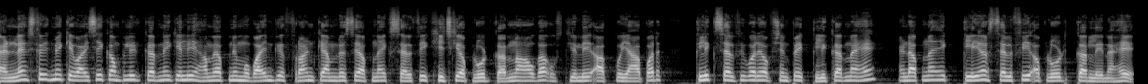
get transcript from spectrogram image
एंड नेक्स्ट पेज में केवाईसी कंप्लीट करने के लिए हमें अपने मोबाइल के फ्रंट कैमरे से अपना एक सेल्फी खींच के अपलोड करना होगा। उसके लिए आपको यहाँ पर क्लिक सेल्फी वाले ऑप्शन पे क्लिक करना है एंड अपना एक क्लियर सेल्फी अपलोड कर लेना है।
